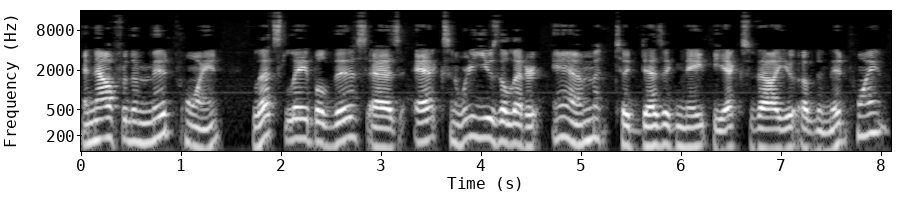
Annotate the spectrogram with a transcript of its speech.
And now for the midpoint, Let's label this as x, and we're going to use the letter m to designate the x value of the midpoint,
